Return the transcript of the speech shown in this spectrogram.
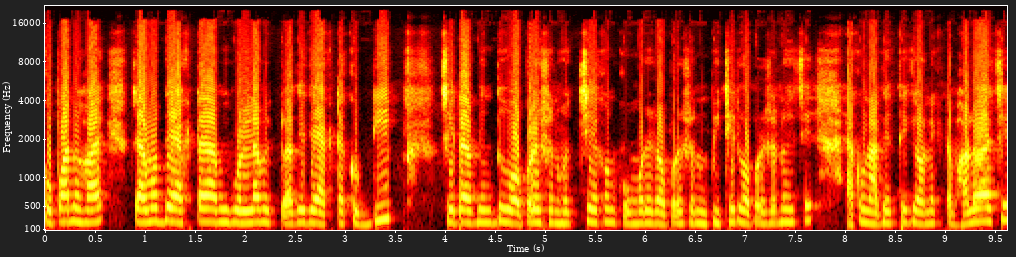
কোপানো হয়। যার মধ্যে একটা আমি বললাম একটু আগে যে একটা খুব ডিপ সেটা কিন্তু অপারেশন হচ্ছে। এখন কোমরের অপারেশন পিঠের অপারেশন হয়েছে। এখন আগের থেকে অনেকটা ভালো আছে।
